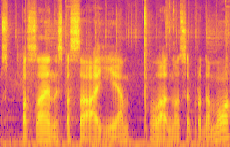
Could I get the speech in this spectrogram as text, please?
спасає, не спасає. Ладно, оце продамо.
